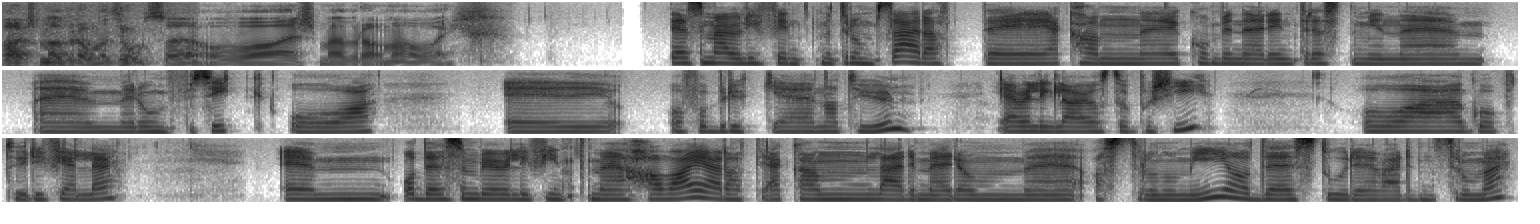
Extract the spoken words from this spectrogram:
hva er det som er bra med Tromsø, og hva er det som er bra med Hawaii? Det som er veldig fint med Tromsø, er at eh, jeg kan eh, kombinere interessene mine eh, med romfysikk og eh, å få bruke naturen. Jeg er veldig glad i å stå på ski og gå på tur i fjellet. Em, og det som blir veldig fint med Hawaii, er at jeg kan lære mer om eh, astronomi og det store verdensrommet.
